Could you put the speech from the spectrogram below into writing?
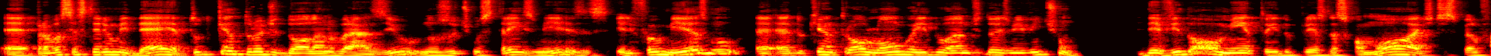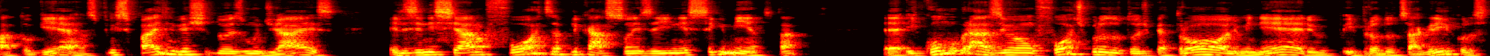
É, Para vocês terem uma ideia, tudo que entrou de dólar no Brasil nos últimos três meses, ele foi o mesmo é, é do que entrou ao longo aí do ano de 2021. Devido ao aumento aí do preço das commodities pelo fator guerra, os principais investidores mundiais eles iniciaram fortes aplicações aí nesse segmento, tá? É, e como o Brasil é um forte produtor de petróleo, minério e produtos agrícolas,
